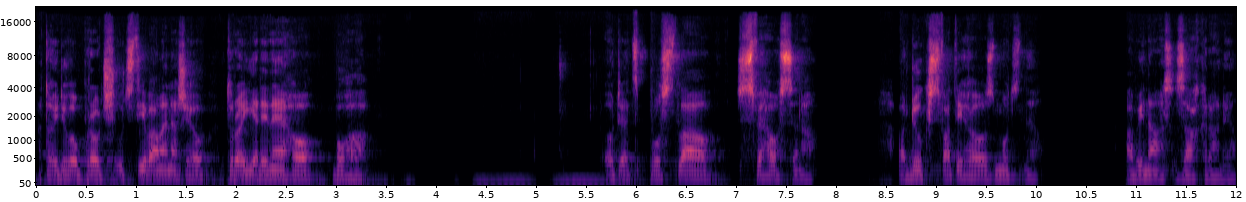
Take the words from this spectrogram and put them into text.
A to je důvod, proč uctíváme našeho trojjediného Boha. Otec poslal svého syna a Duch svatý ho zmocnil aby nás zachránil.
